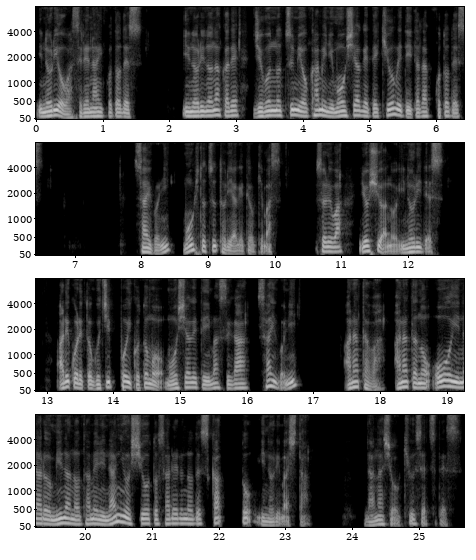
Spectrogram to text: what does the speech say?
祈りを忘れないことです。祈りの中で自分の罪を神に申し上げて清めていただくことです。最後にもう一つ取り上げておきます。それはヨシュアの祈りです。あれこれと愚痴っぽいことも申し上げていますが、最後に、あなたはあなたの大いなる皆のために何をしようとされるのですか？と祈りました。7章9節です。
